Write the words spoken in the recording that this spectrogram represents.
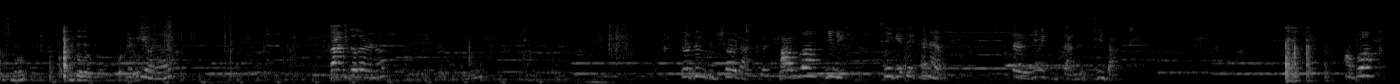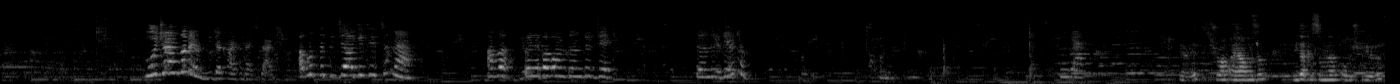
kısmının vidalarını takıyoruz. Takıyoruz. Ben vidalarını. Gördüğünüz gibi şöyle arkadaşlar. Abla Minik. şey getirsene. Şöyle minik bir tane vida. Abla, Bu uçağımıza benzeyecek arkadaşlar. abla takacağı getirsene. Abla böyle babam döndürecek. Döndürecek. Getirelim. Şu an ayağımızın vida kısmını oluşturuyoruz.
